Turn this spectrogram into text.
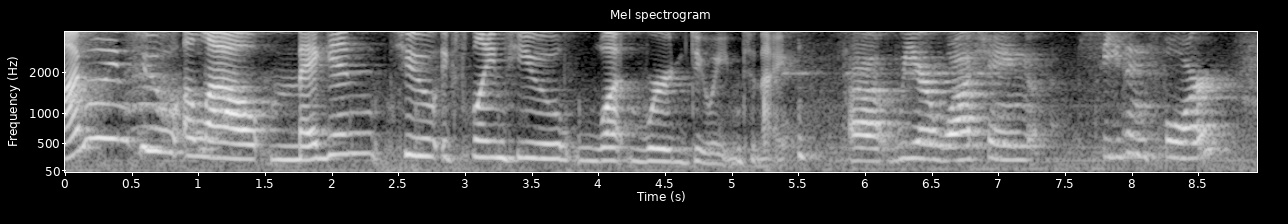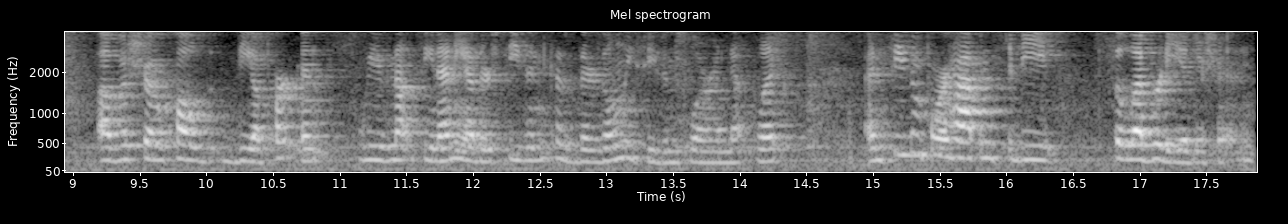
I'm going to allow Megan to explain to you what we're doing tonight. Uh, we are watching season four of a show called The Apartments. We have not seen any other season because there's only season four on Netflix. And season four happens to be Celebrity Edition.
